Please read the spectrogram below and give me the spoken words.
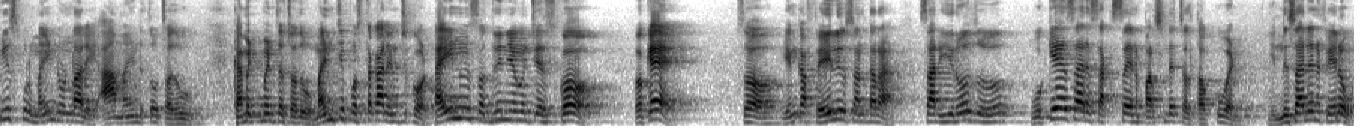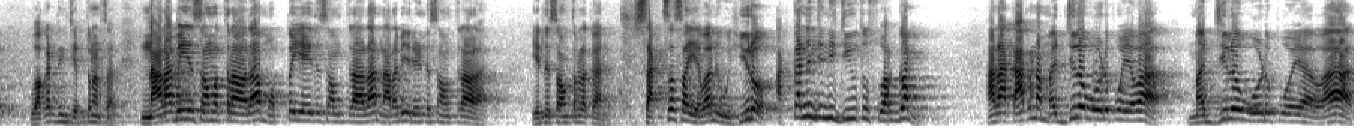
పీస్ఫుల్ మైండ్ ఉండాలి. ఆ మైండ్తో చదువు కమిట్మెంట్తో చదువు మంచి పుస్తకాలు ఎంచుకో టైంని సద్వినియోగం చేసుకో. ఓకే? సో ఇంకా ఫెయిల్యూర్స్ అంటారా? సార్ ఈరోజు ఒకేసారి సక్సెస్ అయిన పర్సంటేజ్ చాలా తక్కువ అండి ఎన్నిసార్లు ఫెయిల్ అవ్వు ఒకటి నేను చెప్తున్నాను సార్. నలభై సంవత్సరాల ముప్పై ఐదు సంవత్సరాల నలభై రెండు సంవత్సరాల ఎన్ని సంవత్సరాలు కానీ. సక్సెస్ అయ్యావా నువ్వు హీరో? అక్కడి నుంచి నీ జీవితం స్వర్గం. అలా కాకుండా మధ్యలో ఓడిపోయావా? మధ్యలో ఓడిపోయావా?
